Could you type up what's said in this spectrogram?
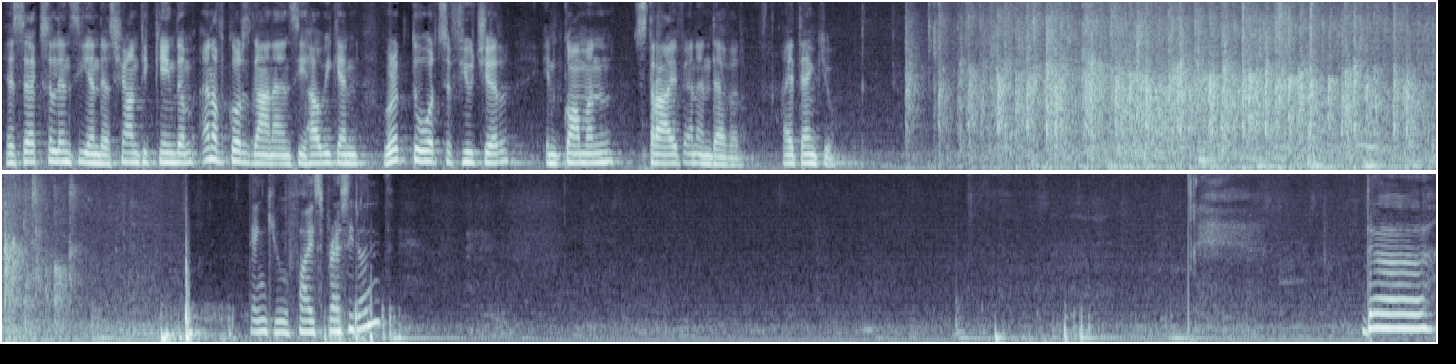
His Excellency and the Ashanti Kingdom, and of course Ghana, and see how we can work towards a future in common strive and endeavor. I thank you. Thank you, Vice President. The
